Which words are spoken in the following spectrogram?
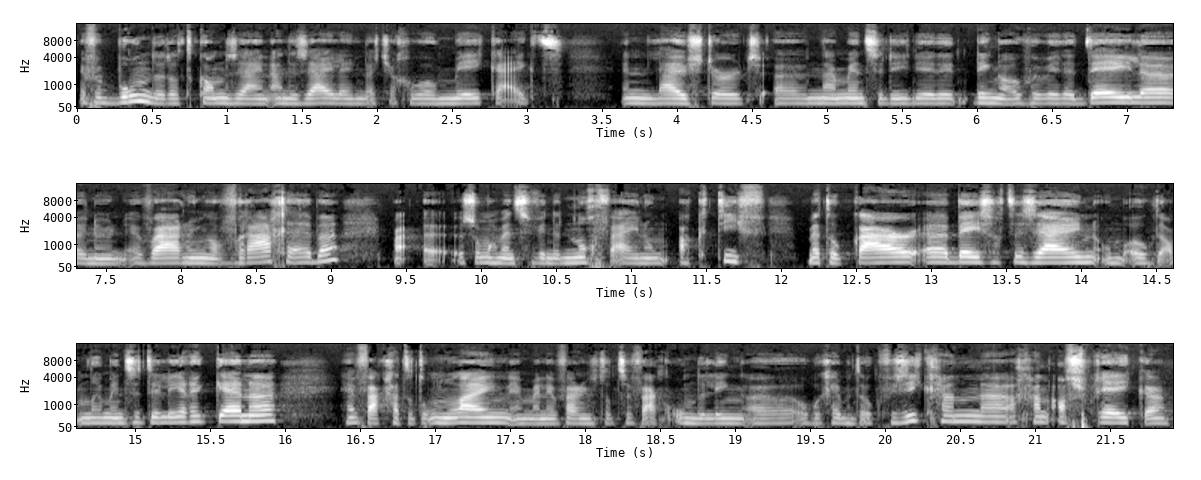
En verbonden, dat kan zijn aan de zijlijn dat je gewoon meekijkt en luistert uh, naar mensen die er dingen over willen delen en hun ervaringen of vragen hebben. Maar uh, sommige mensen vinden het nog fijn om actief met elkaar bezig te zijn, om ook de andere mensen te leren kennen. En vaak gaat het online en mijn ervaring is dat ze vaak onderling op een gegeven moment ook fysiek gaan, gaan afspreken.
